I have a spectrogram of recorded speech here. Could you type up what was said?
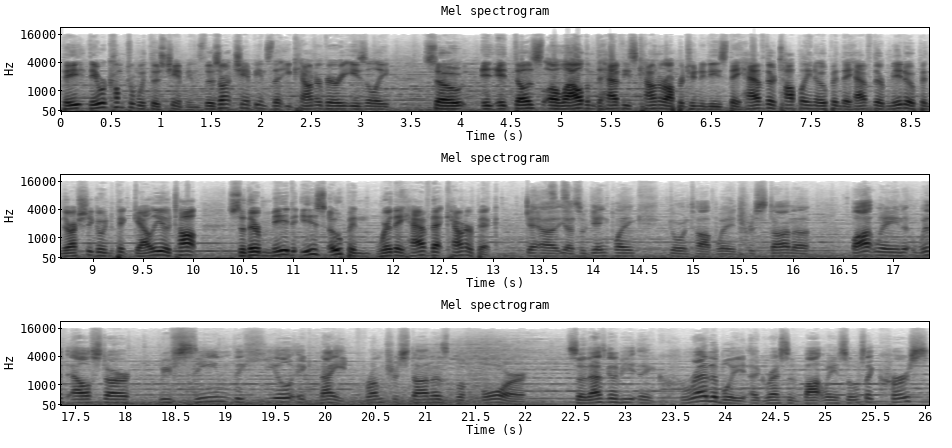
they, they were comfortable with those champions. Those aren't champions that you counter very easily. So it, it does allow them to have these counter opportunities. They have their top lane open. They have their mid open. They're actually going to pick Galio top. So their mid is open where they have that counter pick. Uh, yeah, so Gangplank going top lane, Tristana bot lane with Alistar. We've seen the heal ignite from Tristana's before, so that's going to be an incredibly aggressive bot lane. So it looks like Curse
